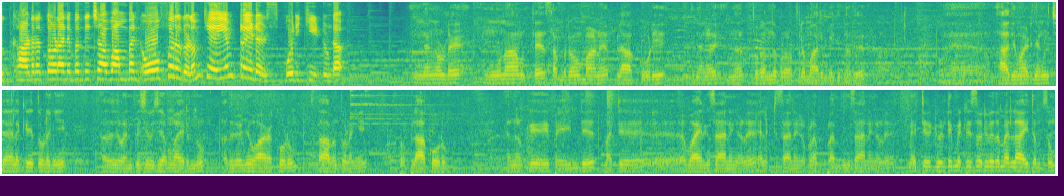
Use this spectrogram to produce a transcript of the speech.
ഉദ്ഘാടനത്തോടനുബന്ധിച്ച വമ്പൻ ഓഫറുകളും കെ എം ട്രേഡേഴ്സ് ഒരുക്കിയിട്ടുണ്ട്. ഞങ്ങളുടെ മൂന്നാമത്തെ സംരംഭമാണ് ബ്ലാക്ക് കോഡി ഞങ്ങൾ ഇന്ന് തുറന്ന് പ്രവർത്തനം ആരംഭിക്കുന്നത്. ആദ്യമായിട്ട് ഞങ്ങൾ ചേലക്കയിൽ തുടങ്ങി. അത് വൻപിച്ച വിജയമായിരുന്നു. അത് കഴിഞ്ഞ് വാഴക്കോടും സ്ഥാപനം തുടങ്ങി. ഇപ്പോൾ പ്ലാക്കോടും ഞങ്ങൾക്ക് പെയിന്റ് മറ്റ് വയറിംഗ് സാധനങ്ങൾ ഇലക്ട്രിക് സാധനങ്ങൾ പ്ലംബിംഗ് സാധനങ്ങൾ മെറ്റീരിയൽ ബിൽഡിംഗ് മെറ്റീരിയൽസ് ഒരുവിധം എല്ലാ ഐറ്റംസും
